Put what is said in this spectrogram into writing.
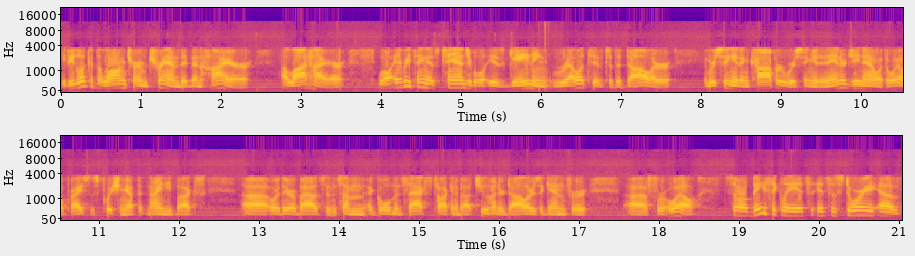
if you look at the long-term trend, they've been higher, a lot higher. Well, everything that's tangible is gaining relative to the dollar and we're seeing it in copper. We're seeing it in energy now with oil prices pushing up at 90 bucks uh, or thereabouts, and some uh, Goldman Sachs talking about $200 again for uh, for oil. So basically, it's it's a story of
